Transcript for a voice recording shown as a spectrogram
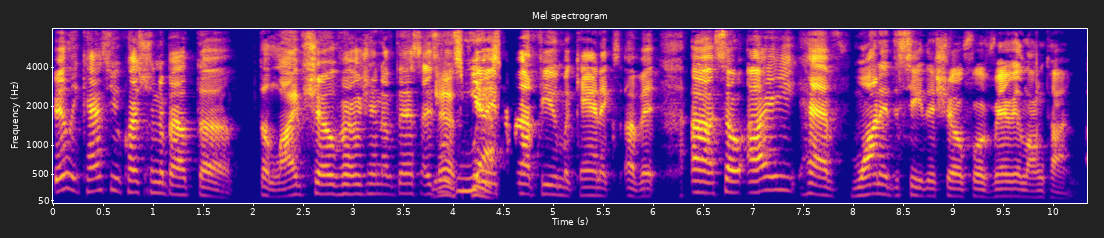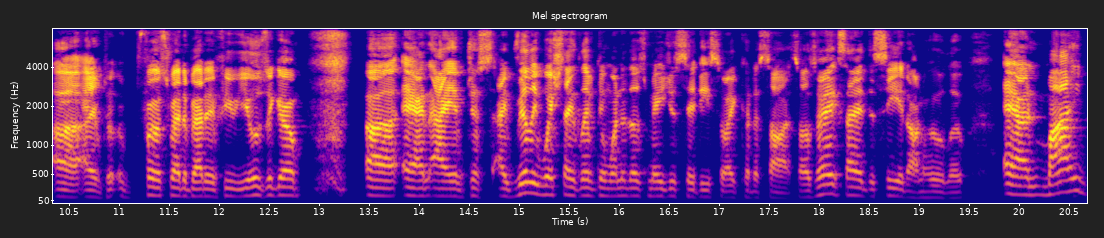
Billy, can I ask you a question about the the live show version of this? I just Yes, please. about a few mechanics of it. Uh, so I have wanted to see this show for a very long time. Uh, I first read about it a few years ago, uh, and I have just I really wished I lived in one of those major cities so I could have saw it. So I was very excited to see it on Hulu. And my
